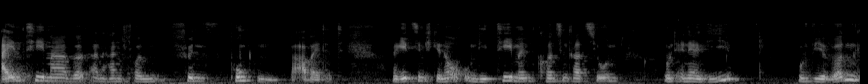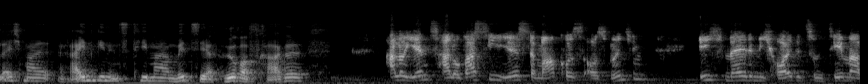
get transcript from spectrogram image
ein Thema wird anhand von fünf Punkten bearbeitet. Und da geht es nämlich genau auch um die Themen Konzentration und Energie. Und wir würden gleich mal reingehen ins Thema mit der Hörerfrage. Hallo Jens, hallo Basti, hier ist der Markus aus München. Ich melde mich heute zum Thema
